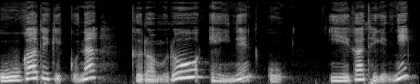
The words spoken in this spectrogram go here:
5가 되겠구나. 그러므로 a는 5. 이해가 되겠니?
